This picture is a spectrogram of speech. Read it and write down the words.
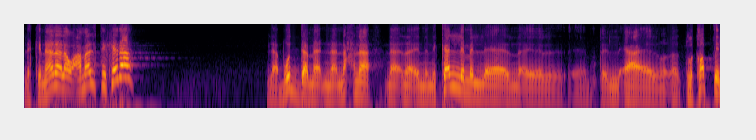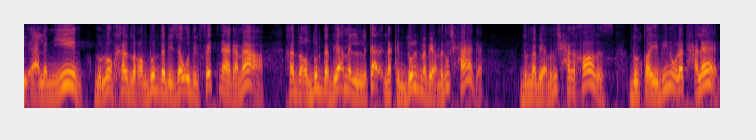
لكن أنا لو عملت كده لابد ان إن إحنا ن- ن- نكلم نقابه الإعلاميين نقول لهم خالد الغندور ده بيزود الفتنة يا جماعة خالد الغندور ده بيعمل لكن دول ما بيعملوش حاجة دول ما بيعملوش حاجة خالص دول طيبين ولاد حلال.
